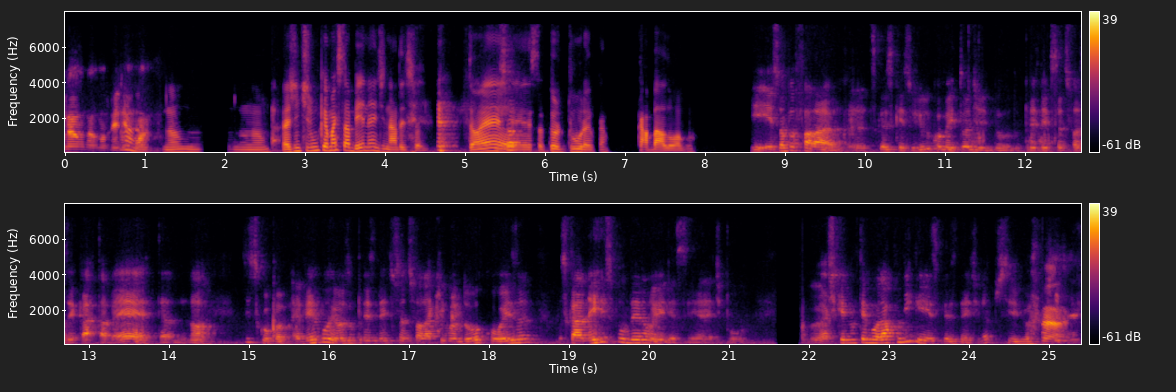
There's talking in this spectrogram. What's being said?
Não, não, não vi nenhuma. Ah, não, não. A gente não quer mais saber, né, de nada disso aí. Então é só... essa tortura, acabar logo. E, e só para falar, antes que eu esqueça, o Júlio comentou de, do, do, presidente Santos fazer carta aberta. Não, desculpa, é vergonhoso o presidente Santos falar que mandou coisa, os caras nem responderam ele, assim, é tipo. Eu acho que ele não tem moral com ninguém, esse presidente, não é possível. É,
